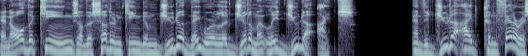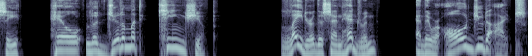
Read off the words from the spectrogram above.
And all the kings of the southern kingdom, Judah, they were legitimately Judahites. And the Judahite confederacy held legitimate kingship. Later, the Sanhedrin, and they were all Judahites,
